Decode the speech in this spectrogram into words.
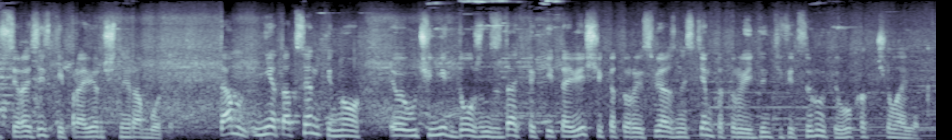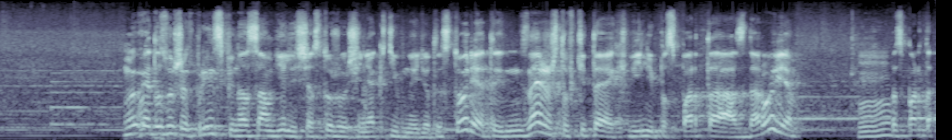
всероссийские проверочные работы. Там нет оценки, но э, ученик должен сдать какие-то вещи, которые связаны с тем, которые идентифицируют его как человека. Ну, это, слушай, в принципе, на самом деле сейчас тоже очень активно идет история. Ты не знаешь, что в Китае ввели паспорта здоровья? Mm-hmm. Паспорта.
